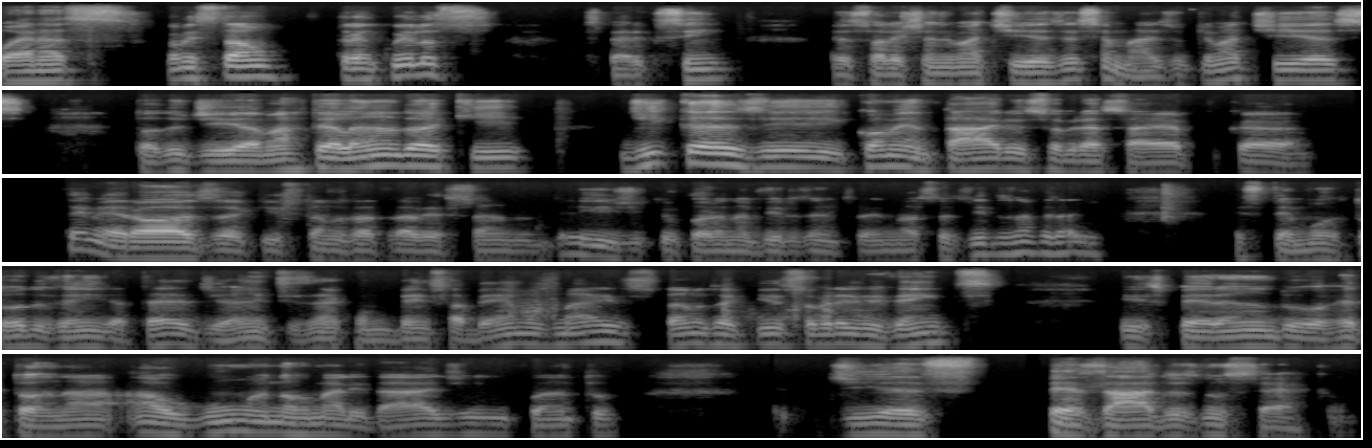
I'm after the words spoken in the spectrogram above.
Buenas, como estão? Tranquilos? Espero que sim. Eu sou Alexandre Matias, esse é mais um Climatias, todo dia martelando aqui dicas e comentários sobre essa época temerosa que estamos atravessando desde que o coronavírus entrou em nossas vidas. Na verdade, esse temor todo vem até de antes, né? como bem sabemos, mas estamos aqui sobreviventes esperando retornar a alguma normalidade enquanto dias pesados nos cercam.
